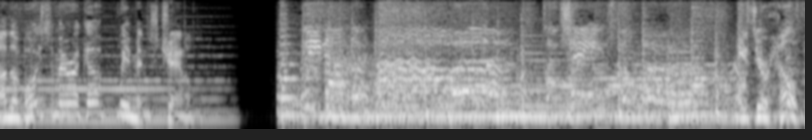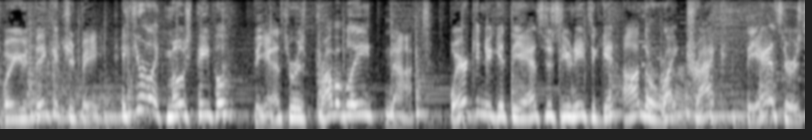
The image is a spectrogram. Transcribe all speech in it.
on the Voice America Women's Channel. We got the power to change the world. Is your health where you think it should be? If you're like most people, the answer is probably not. Where can you get the answers you need to get on the right track? The answers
